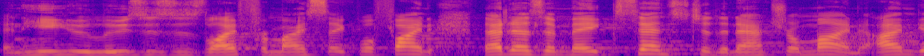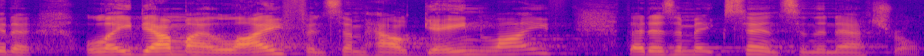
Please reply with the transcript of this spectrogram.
and he who loses his life for my sake will find it. That doesn't make sense to the natural mind. I'm going to lay down my life and somehow gain life. That doesn't make sense in the natural.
